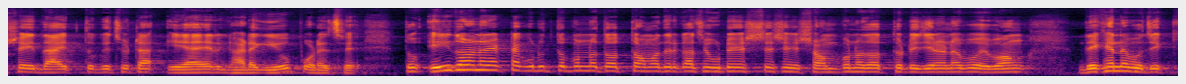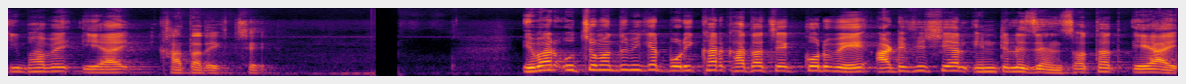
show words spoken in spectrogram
সেই দায়িত্ব কিছুটা এআইয়ের ঘাড়ে গিয়েও পড়েছে। তো এই ধরনের একটা গুরুত্বপূর্ণ তথ্য আমাদের কাছে উঠে এসছে, সেই সম্পূর্ণ তথ্যটি জেনে নেব এবং দেখে নেব যে কীভাবে এআই খাতা দেখছে। এবার উচ্চ মাধ্যমিকের পরীক্ষার খাতা চেক করবে আর্টিফিশিয়াল ইন্টেলিজেন্স অর্থাৎ এআই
